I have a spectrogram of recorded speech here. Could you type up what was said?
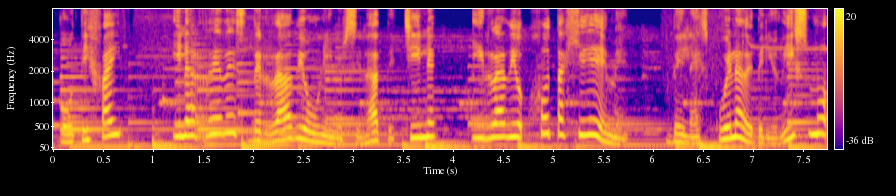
Spotify y las redes de Radio Universidad de Chile y Radio JGM de la Escuela de Periodismo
